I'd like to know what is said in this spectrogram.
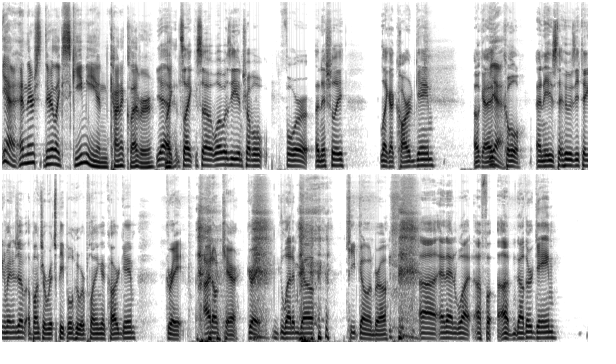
Yeah, and they're they're like schemy and kind of clever. Yeah. like it's like, so what was he in trouble for initially? Like a card game? Okay. Yeah. Cool. And he's, who is he taking advantage of? A bunch of rich people who are playing a card game. Great. I don't care. Great. Let him go. Keep going, bro. Uh, and then what? A f- another game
